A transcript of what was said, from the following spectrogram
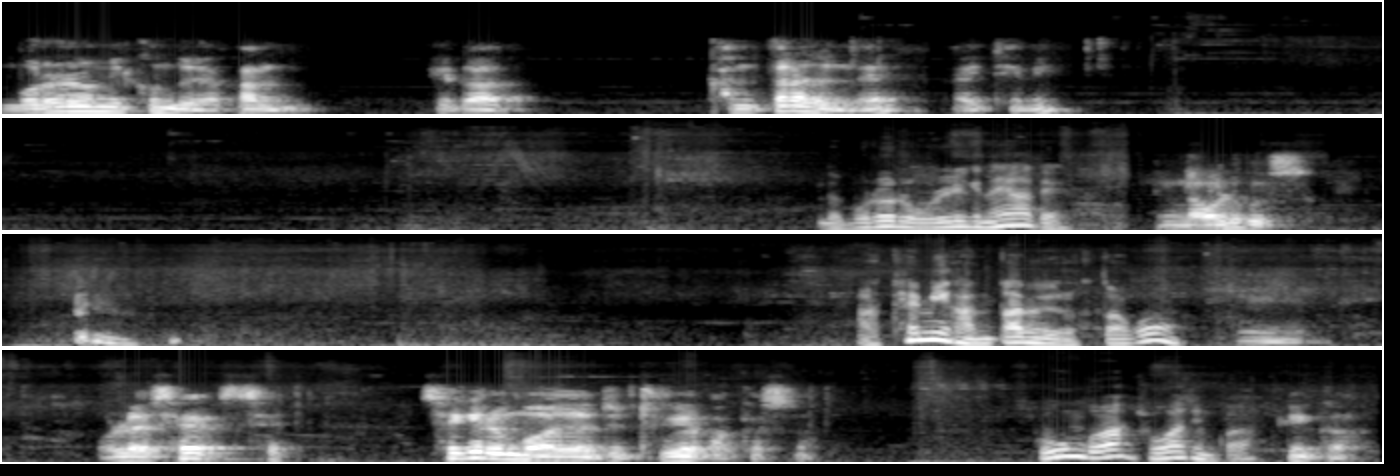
모레로미콘도 약간 걔가 간단해졌네 아이템이 근데 모래를 올리긴 해야 돼. 나 올리고 있어 아 템이 간단해졌다고? 음. 원래 세, 세, 세 개를 모아야 되는데 두 개를 바뀌었어 좋은 거야? 좋아진 거야? 그니까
